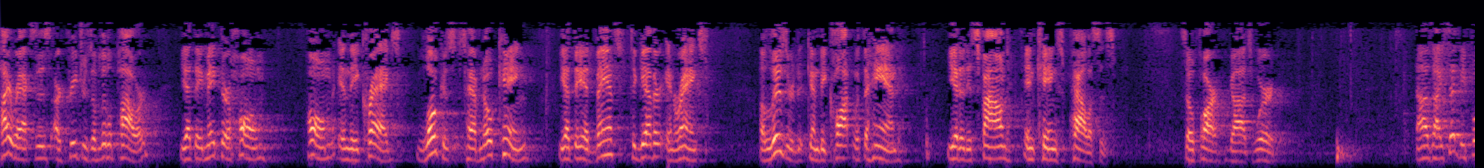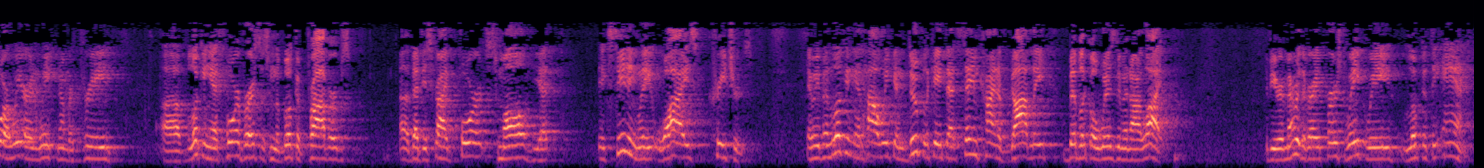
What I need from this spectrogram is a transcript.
Hyraxes are creatures of little power, yet they make their home, home in the crags. Locusts have no king, yet they advance together in ranks. A lizard can be caught with the hand, yet it is found in kings' palaces. So far, God's Word. Now, as I said before, we are in week number three of looking at four verses from the book of Proverbs uh, that describe four small yet exceedingly wise creatures. And we've been looking at how we can duplicate that same kind of godly biblical wisdom in our life. If you remember the very first week, we looked at the ant.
